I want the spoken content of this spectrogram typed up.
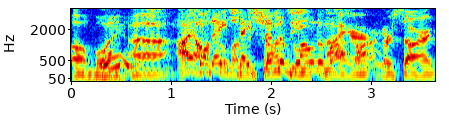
Oh boy, uh, I So also they- love they the shouldn't have Chauncey blown him up. hire All right. Broussard.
